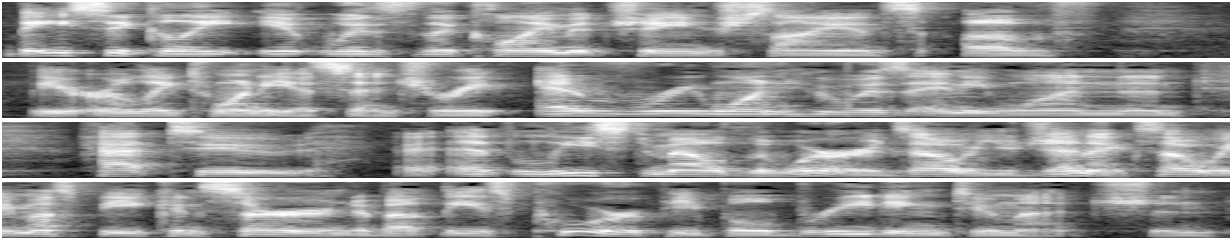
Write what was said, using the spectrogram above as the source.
Basically, it was the climate change science of the early 20th century. Everyone who was anyone had to at least mouth the words, oh, eugenics, oh, we must be concerned about these poor people breeding too much, and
